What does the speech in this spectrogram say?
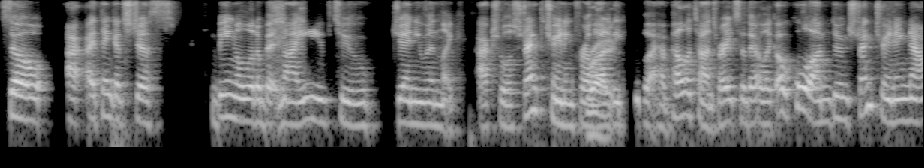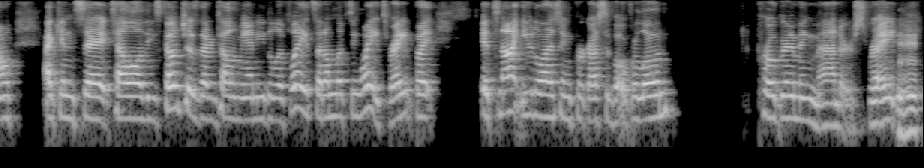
So I, I think it's just being a little bit naive to genuine like actual strength training for a right. lot of these people that have pelotons right? So they're like oh cool i'm doing strength training now. I can say tell all these coaches that are telling me i need to lift weights that i'm lifting weights right? But it's not utilizing progressive overload. Programming matters right? Mm-hmm.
